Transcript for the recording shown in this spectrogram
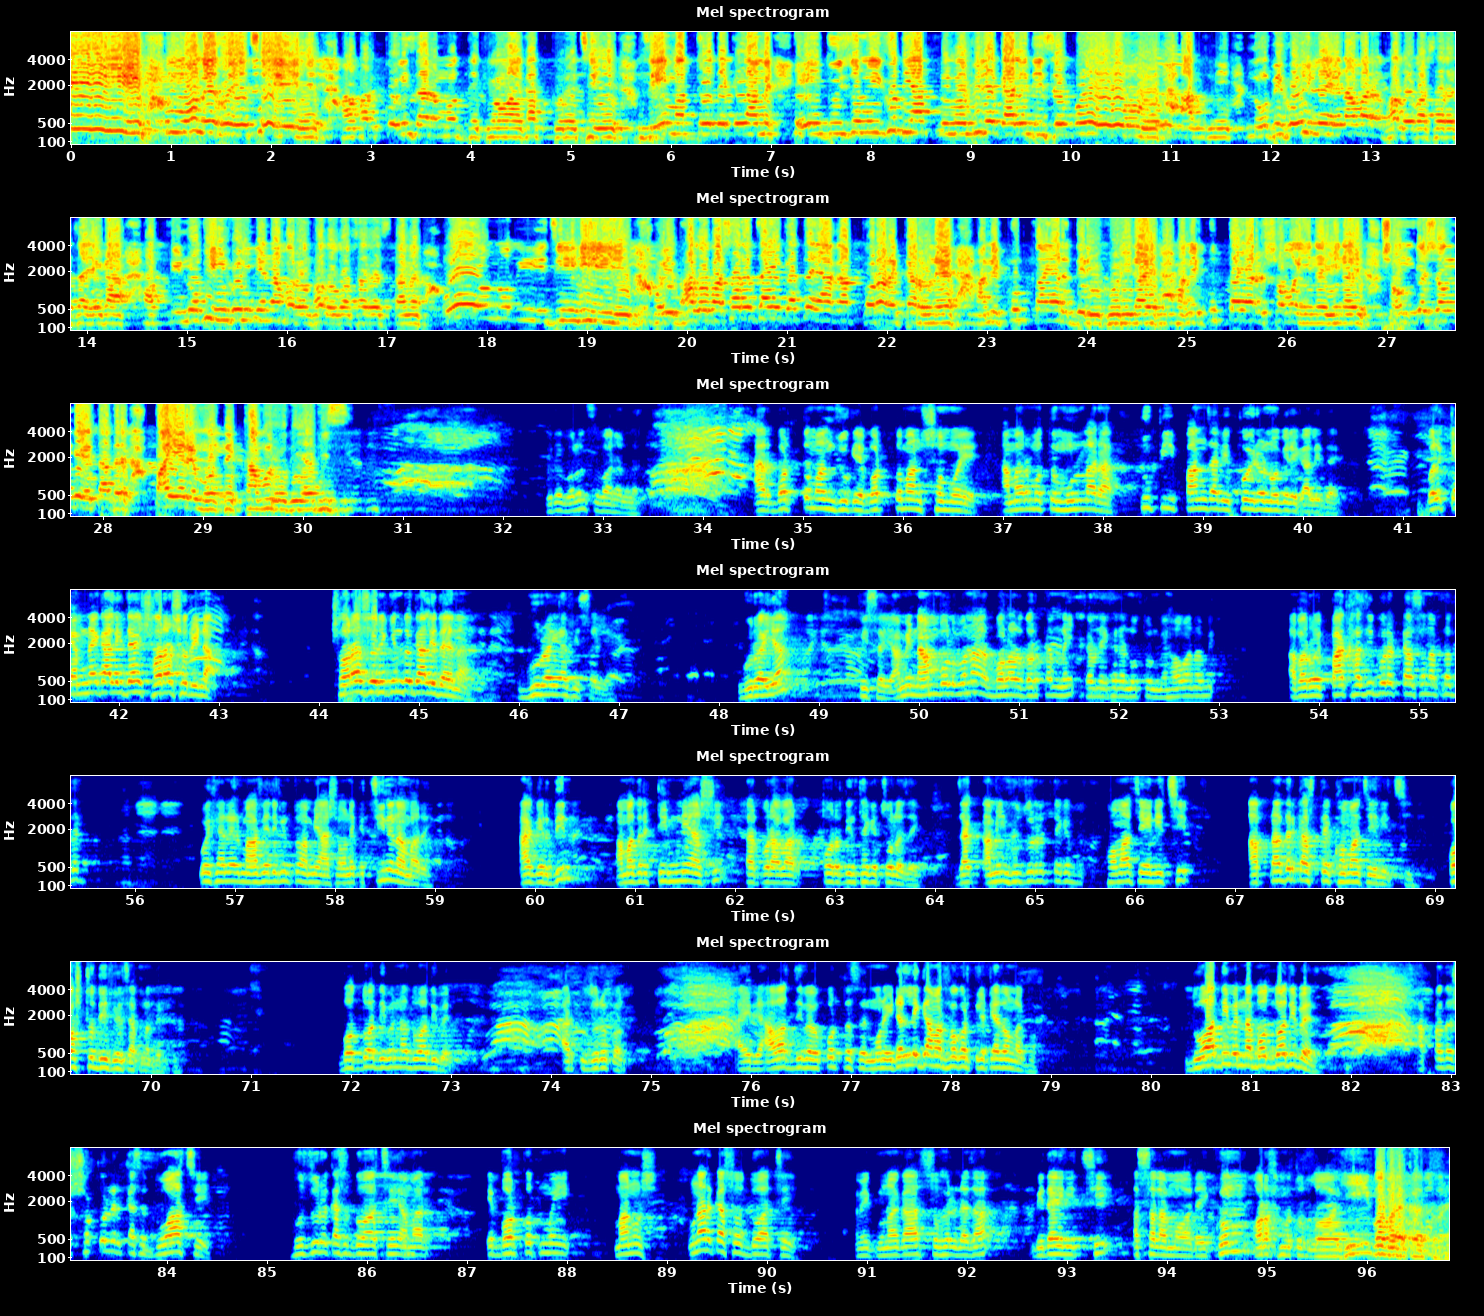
মনে হয়েছে আমার কলিজার মধ্যে কেউ আঘাত করেছে। যেই মাত্র দেখলাম এই দুইজন ইহুদি আপনি নবীরে গালি দিছে গো। আপনি নবী হইলেন আমার ভালোবাসার জায়গা, আপনি নবী হইলেন আমার ভালোবাসার স্থান। ও নবীজি, ওই ভালোবাসার জায়গাতে আঘাত করার কারণে আমি কুত্তায় আর দেরি করি নাই, আমি কুত্তায় আর সময় নেই নাই, সঙ্গে সঙ্গে তাদের পায়ের মধ্যে কামড় দিয়া দিছি। বলুন আর বর্তমান যুগে, বর্তমান সময়ে আমার মতো মুল্লারা টুপি, পাঞ্জাবি পৈর নবীরে গালি দেয়। বলে, কেমনে গালি দেয়? সরাসরি না। সরাসরি কিন্তু গালি দেয় না। গুরাইয়া ফিসাইয়া। গুরাইয়া ফিসাইয়া আমি নাম বলব না, আর বলার দরকার নাই, কারণ এখানে নতুন মেহমান আমি। আবার ওই পাক হাজিপুর একটা আছেন আপনাদের? ওইখানের মাহফিলে কিন্তু আমি আসি, অনেকে চিনেন আমারে। আগের দিন আমাদের টিম নিয়ে আসি, তারপর আবার পরের দিন থেকে চলে যাই। যাক, আমি হুজুরের থেকে ক্ষমা চেয়ে নিচ্ছি, আপনাদের কাছ থেকে ক্ষমা চেয়ে নিচ্ছি। কষ্ট দিয়ে ফেলছে আপনাদেরকে। বদুয়া দিবেন না, দোয়া দিবেন? আর কি জোরে কর আওয়াজ যেভাবে করতেছেন মনে এটার লেগে আমার ফকর থেকে টেয়া দাম লাগবে। দোয়া দিবেন না বদুয়া দিবেন? আপনাদের সকলের কাছে দোয়া আছে, হুজুরের কাছে দোয়া আছে, আমার এই বরকতময়ী মানুষ, উনার কাছেও দোয়া আছে। আমি গুনাগার সোহেল রাজা বিদায় নিচ্ছি। আসসালামু আলাইকুম ওয়া রাহমাতুল্লাহি ওয়া বারাকাতুহু।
